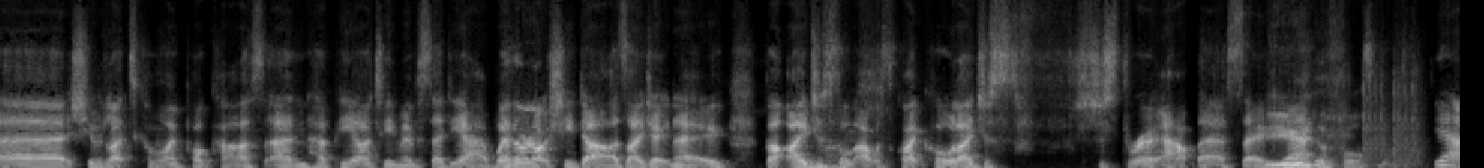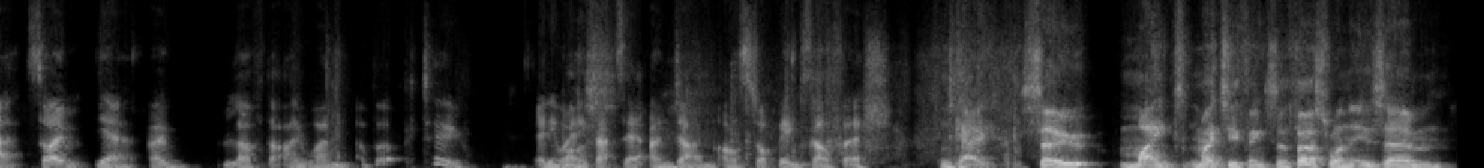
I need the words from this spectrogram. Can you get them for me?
uh, she would like to come on my podcast, and her PR team have said yeah. Whether or not she does, I don't know. But I just thought that was quite cool. I just just threw it out there. So yeah, Beautiful. yeah. So I'm yeah, I love that I won a book too. Anyway, Nice. that's it. I'm done. I'll stop being selfish. Okay, so my my two things. So the first one is um,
